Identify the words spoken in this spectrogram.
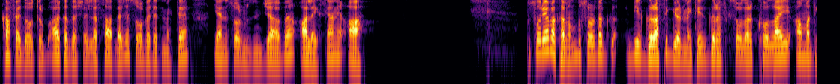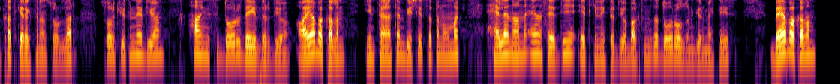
kafede oturup arkadaşlarıyla saatlerce sohbet etmekte. Yani sorumuzun cevabı Alex yani A. Soruya bakalım. Bu soruda bir grafik görmekteyiz. Grafik sorular kolay ama dikkat gerektiren sorular. Soru kökü ne diyor? Hangisi doğru değildir diyor. A'ya bakalım. İnternetten bir şey satın almak Helena'nın en sevdiği etkinliktir diyor. Baktığımızda doğru olduğunu görmekteyiz. B'ye bakalım.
